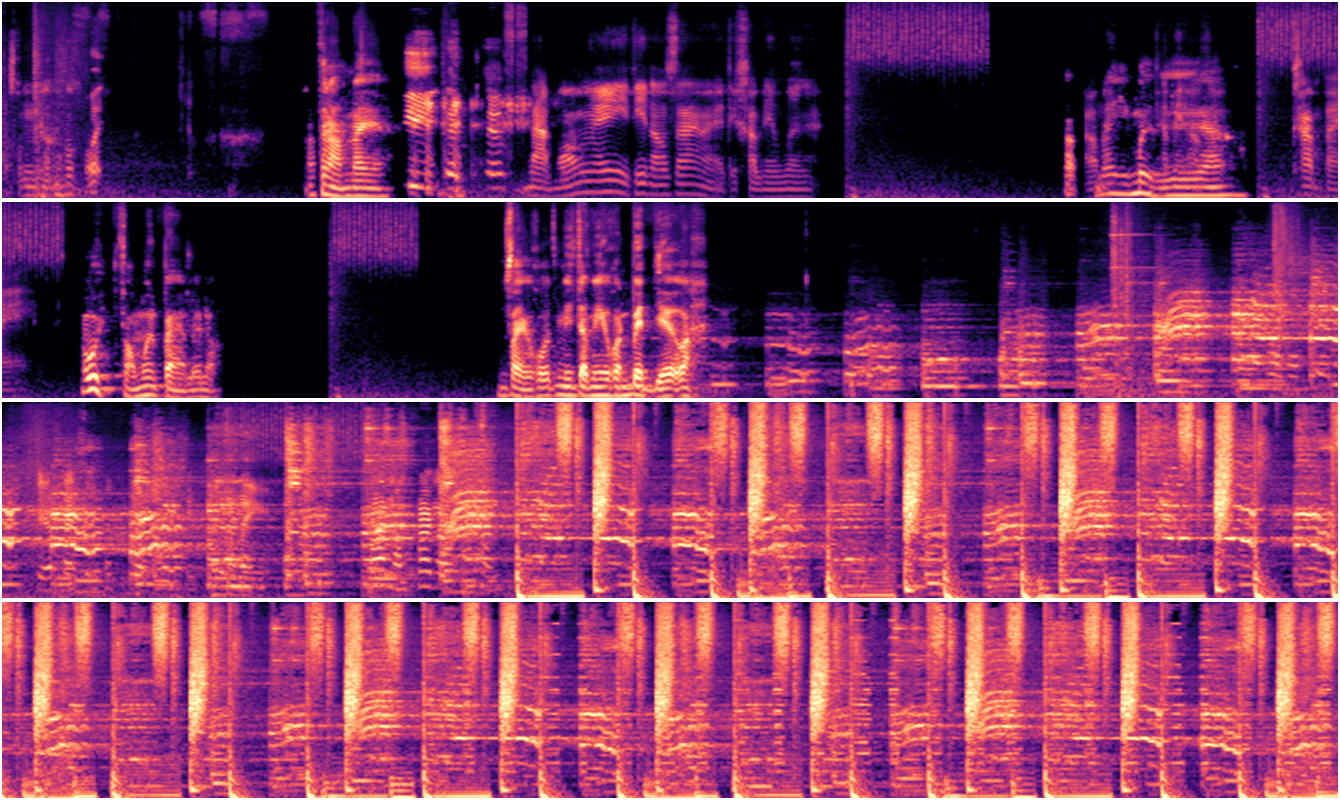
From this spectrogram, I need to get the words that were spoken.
ตรงน้องเอาสนามอะไรอะสนามน้องไงที่น้องสร้างอะที่ขับในเมืองอะ ครับเอาไหมไม่มือถ้าไม่เอาข้ามไป อุ้ยสองหมื่นแปดเลยเหรอผมใส่โค้ดมีจะมีคนเบ็ดเยอะว่ะ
